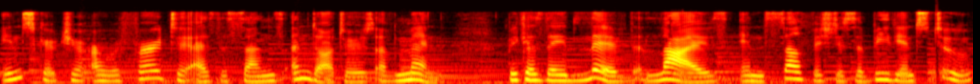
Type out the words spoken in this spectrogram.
in Scripture are referred to as the sons and daughters of men because they lived lives in selfish disobedience to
